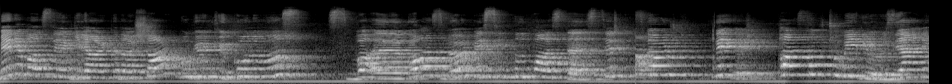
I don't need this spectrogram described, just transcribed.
Merhaba sevgili arkadaşlar. Bugünkü konumuz e, was, ve simple past tense'tir. Was, nedir? Past of to be diyoruz. Yani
